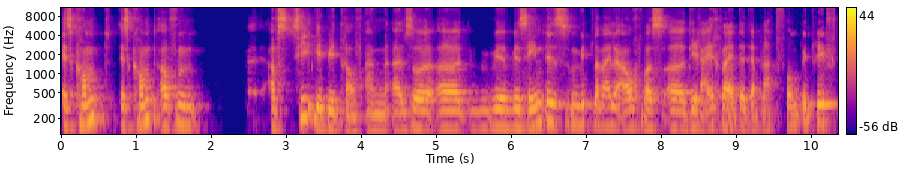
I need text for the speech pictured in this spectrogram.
Es kommt, es kommt auf ein, aufs Zielgebiet drauf an. Also äh, wir, wir sehen das mittlerweile auch, was äh, die Reichweite der Plattform betrifft.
